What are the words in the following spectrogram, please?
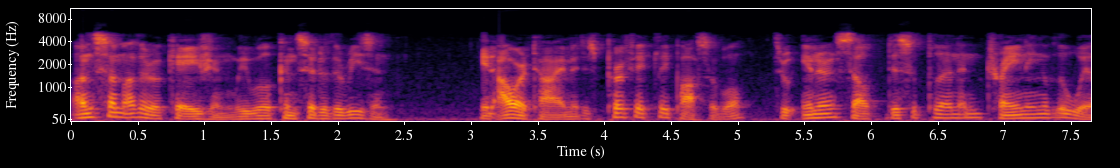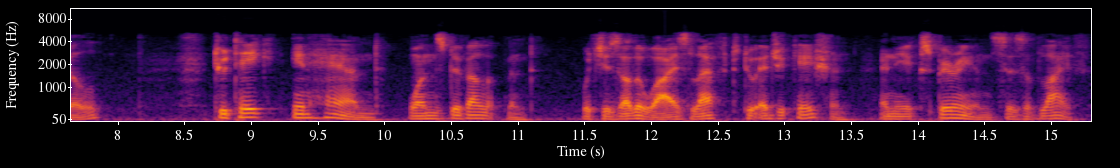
On some other occasion we will consider the reason in our time, it is perfectly possible, through inner self discipline and training of the will, to take in hand one's development, which is otherwise left to education and the experiences of life.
